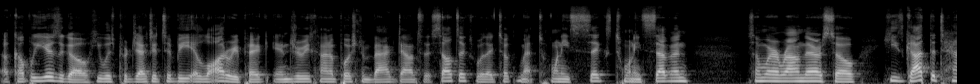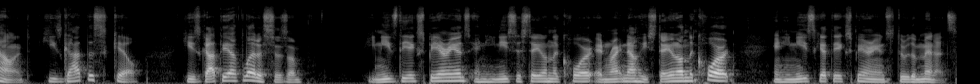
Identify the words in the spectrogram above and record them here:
A couple years ago, he was projected to be a lottery pick. Injuries kind of pushed him back down to the Celtics, where they took him at 26, 27, somewhere around there. So he's got the talent, he's got the skill, he's got the athleticism he needs the experience and he needs to stay on the court. And right now he's staying on the court and he needs to get the experience through the minutes.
